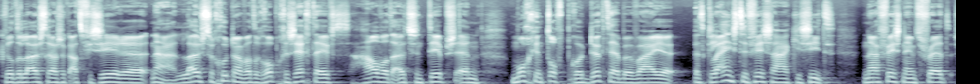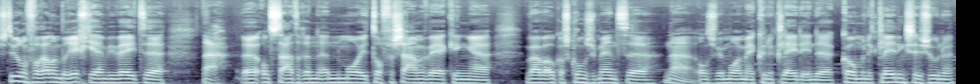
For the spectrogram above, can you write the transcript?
Ik wil de luisteraars ook adviseren, nou, luister goed naar wat Rob gezegd heeft. Haal wat uit zijn tips. En mocht je een tof product hebben waar je het kleinste vishaakje ziet naar Vis Named Fred, stuur hem vooral een berichtje. En wie weet uh, nou, uh, ontstaat er een, een mooie toffe samenwerking uh, waar we ook als consument nou, ons weer mooi mee kunnen kleden in de komende kledingseizoenen.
